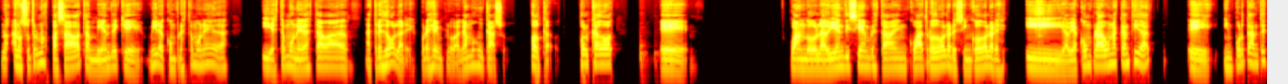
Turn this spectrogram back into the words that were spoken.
no- a nosotros nos pasaba también de que, mira, compré esta moneda y esta moneda estaba a 3 dólares. Por ejemplo, hagamos un caso, Polkadot. Polkadot, eh, cuando la vi en diciembre estaba en 4 dólares, 5 dólares y había comprado una cantidad eh, importante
